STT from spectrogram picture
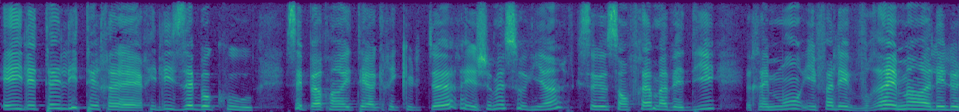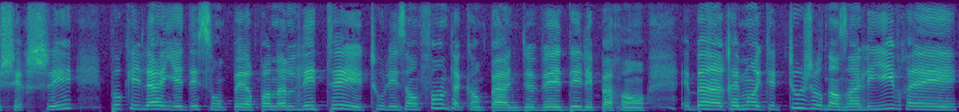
Et il était littéraire. Il lisait beaucoup. Ses parents étaient agriculteurs. Et je me souviens que son frère m'avait dit, Raymond, il fallait vraiment aller le chercher pour qu'il aille aider son père. Pendant l'été, tous les enfants de la campagne devaient aider les parents. Eh ben, Raymond était toujours dans un livre et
